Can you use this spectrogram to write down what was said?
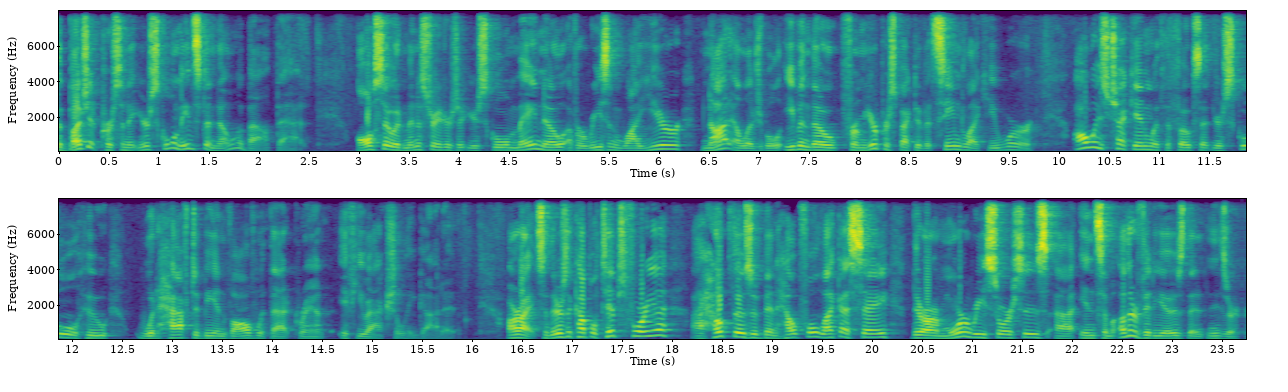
the budget person at your school needs to know about that. Also, administrators at your school may know of a reason why you're not eligible, even though from your perspective it seemed like you were. Always check in with the folks at your school who would have to be involved with that grant if you actually got it. All right, so there's a couple tips for you. I hope those have been helpful. Like I say, there are more resources uh, in some other videos. That These are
